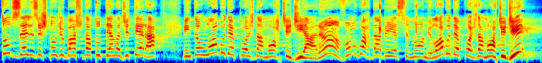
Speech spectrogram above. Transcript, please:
todos eles estão debaixo da tutela de Terá. Então, logo depois da morte de Arã, vamos guardar bem esse nome, logo depois da morte de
